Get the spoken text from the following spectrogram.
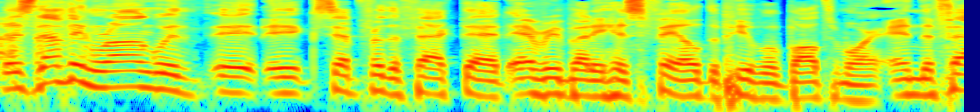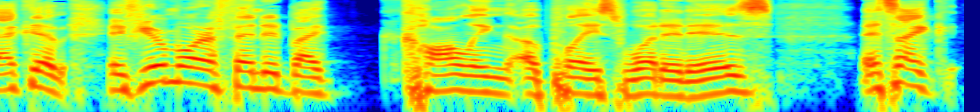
there's nothing wrong with it except for the fact that everybody has failed the people of Baltimore, and the fact that if you're more offended by calling a place what it is, it's like.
